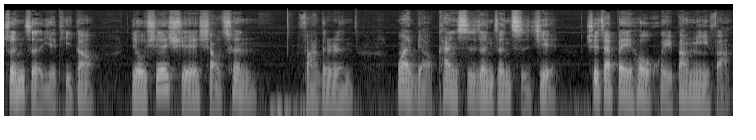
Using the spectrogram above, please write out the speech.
尊者也提到，有些学小乘。法的人，外表看似认真持戒，却在背后毁谤密法；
